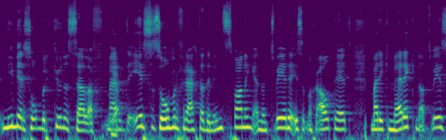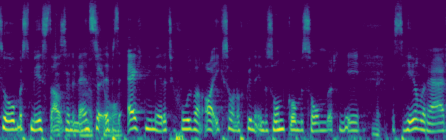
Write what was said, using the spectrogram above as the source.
niet meer zonder kunnen zelf. Maar Ja. de eerste zomer vraagt dat een inspanning en de tweede is het nog altijd... Maar ik merk, na twee zomers meestal zijn de mensen, hebben ze echt niet meer het gevoel van oh, ik zou nog kunnen in de zon komen zonder. Nee, Nee. dat is heel raar.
